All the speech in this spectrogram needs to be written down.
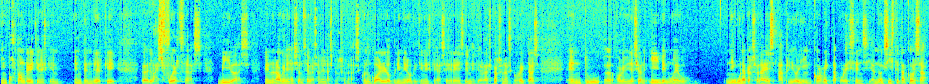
importante y tienes que entender que eh, las fuerzas vivas en una organización se basan en las personas. Con lo cual, lo primero que tienes que hacer es de meter a las personas correctas en tu eh, organización. Y de nuevo, ninguna persona es a priori incorrecta por esencia. No existe tal cosa.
